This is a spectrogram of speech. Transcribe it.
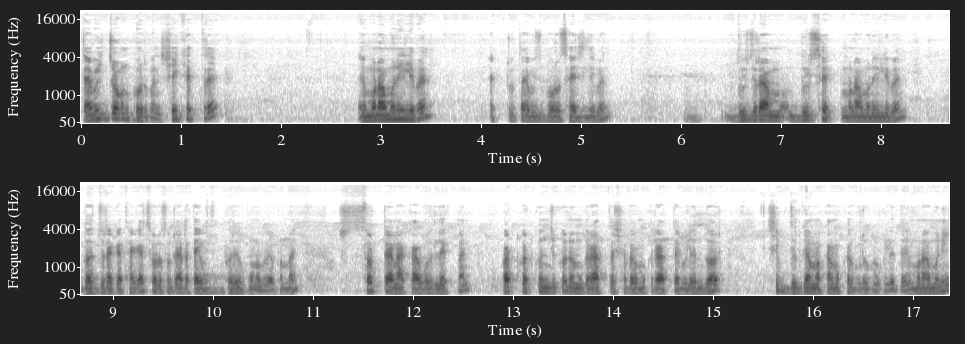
তাবিজ যখন করবেন, সেই ক্ষেত্রে মোনামনি নেবেন একটু তাবিজ বড় সাইজ নেবেন। দুই জোড়া দুই সেট মোনামনি নেবেন। দশ জোড়াকে থাকে, ছোটো ছোটো একটা তাবিজ ভরে কোনো ব্যাপার নয়। ছোট্ট না কাগজ লিখবেন, কট কট কুঞ্জি করে অমুকের আত্মার সাথে অমুকের আত্মা বিলেন দর, শিব দুর্গা মাকামাকা গ্রুপগুলো দেয় মোনামনি।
